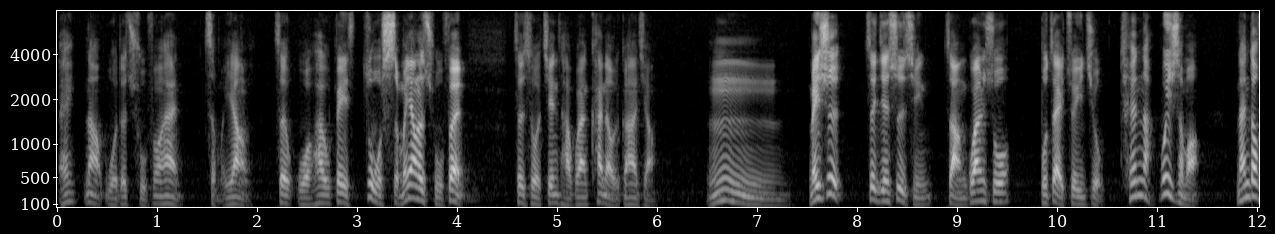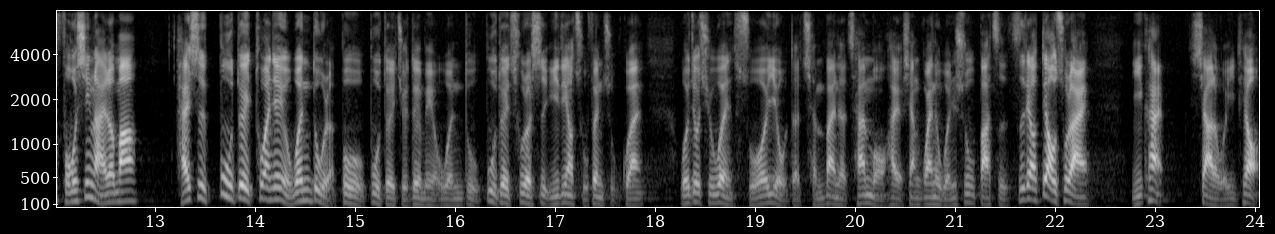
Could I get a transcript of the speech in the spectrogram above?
哎，那我的处分案怎么样了？这我还会被做什么样的处分？这时候监察官看到我就跟他讲，嗯，没事，这件事情长官说不再追究。天哪，为什么？难道佛心来了吗？还是部队突然间有温度了？不，部队绝对没有温度。部队出了事一定要处分主官。我就去问所有的承办的参谋，还有相关的文书，把资资料调出来，一看吓了我一跳。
